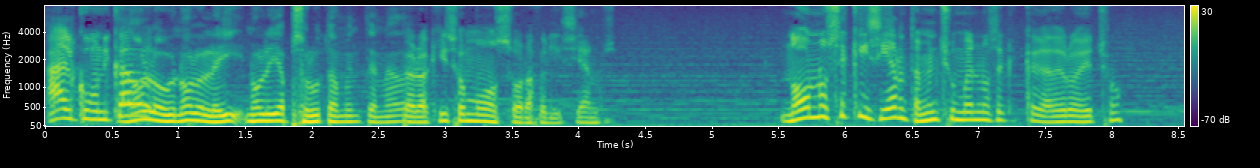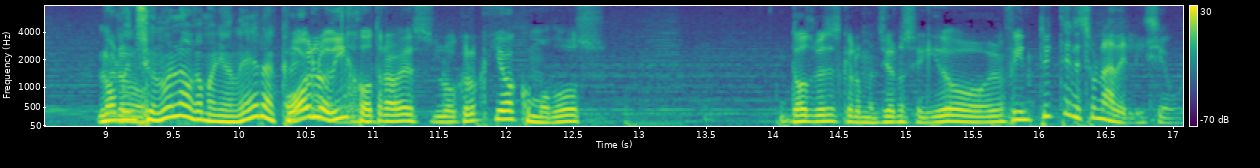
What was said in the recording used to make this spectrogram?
Ah, el comunicado. no lo, no lo leí, no leí absolutamente nada. Pero aquí somos hora felicianos. No, no sé qué hicieron. También Chumel no sé qué cagadero ha hecho. lo mencionó en la mañanera, creo. Hoy lo dijo otra vez. Lo creo que lleva como dos. Dos veces que lo menciono seguido. En fin, Twitter es una delicia, güey.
